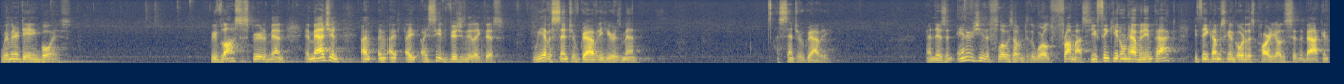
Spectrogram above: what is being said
Women are dating boys. We've lost the spirit of men. Imagine, I, I, I see it visually like this. We have a center of gravity here as men. A center of gravity. And there's an energy that flows out into the world from us. You think you don't have an impact? You think I'm just going to go to this party, I'll just sit in the back. And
